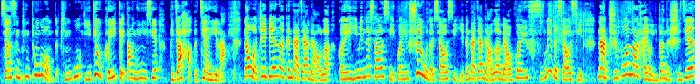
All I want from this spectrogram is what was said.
相信通通过我们的评估，一定可以给到您一些比较好的建议啦。那我这边呢，跟大家聊了关于移民的消息，关于税务的消息，也跟大家聊了聊关于福利的消息。那直播呢还有一段的时间，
